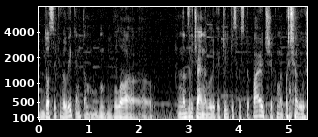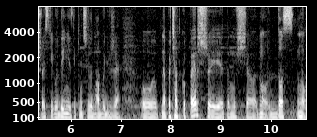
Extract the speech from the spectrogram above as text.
досить великим. Там була надзвичайно велика кількість виступаючих. Ми почали о 6 годині, закінчили, мабуть, вже о, на початку першої, тому що ну, дос, ну,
